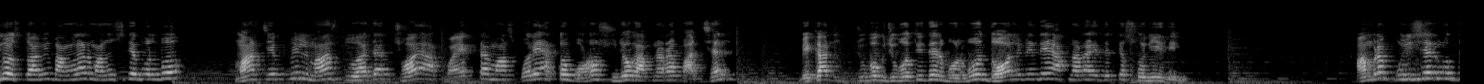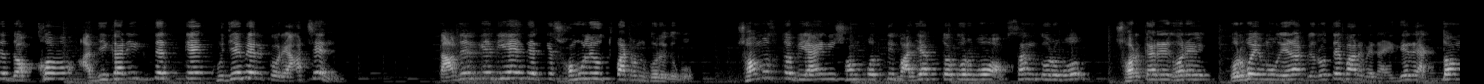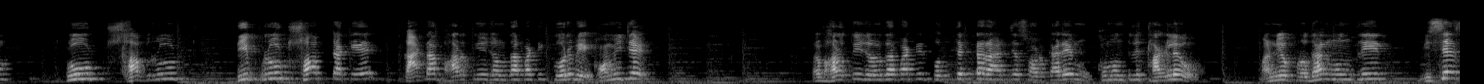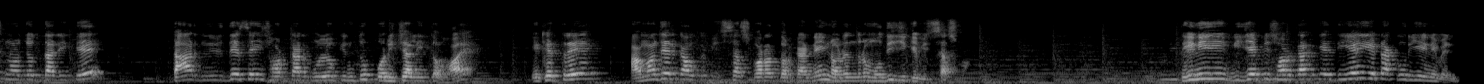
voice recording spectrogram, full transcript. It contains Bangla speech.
ক্ষতিগ্রস্ত। আমি বাংলার মানুষকে বলব, মার্চ, এপ্রিল মাস দু আর কয়েকটা মাস পরে এত বড় সুযোগ আপনারা পাচ্ছেন। বেকার যুবক, যুবতীদের বলব, দল বেঁধে আপনারা এদেরকে সরিয়ে দিন। আমরা পুলিশের মধ্যে দক্ষ আধিকারিকদেরকে খুঁজে বের করে আছেন, তাদেরকে দিয়ে এদেরকে সমূলে উৎপাটন করে দেব। সমস্ত বেআইনি সম্পত্তি বাজেয়াপ্ত করব অকসান করব, সরকারের ঘরে করব এবং এরা বেরোতে পারবে না। এদের একদম root sub root deep root সবটাকে কাটা ভারতীয় জনতা পার্টি করবে কমিটেড ভারতীয় জনতা পার্টির প্রত্যেকটা রাজ্যে সরকারে মুখ্যমন্ত্রী থাকলেও, মাননীয় প্রধানমন্ত্রীর বিশেষ নজরদারিতে তার নির্দেশেই সরকারগুলো কিন্তু পরিচালিত হয়। এক্ষেত্রে আমাদের কাউকে বিশ্বাস করার দরকার নেই, নরেন্দ্র মোদীজিকে বিশ্বাস করুন তিনি বিজেপি সরকারকে দিয়েই এটা করিয়ে নেবেন।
